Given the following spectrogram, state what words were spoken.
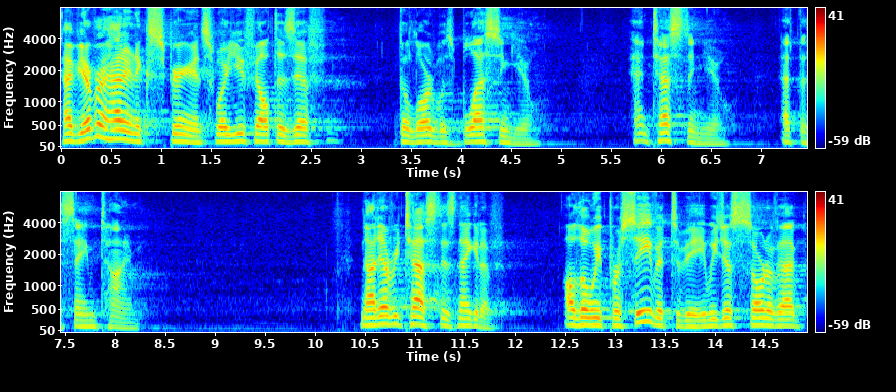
Have you ever had an experience where you felt as if the Lord was blessing you and testing you at the same time? Not every test is negative. Although we perceive it to be, we just sort of have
